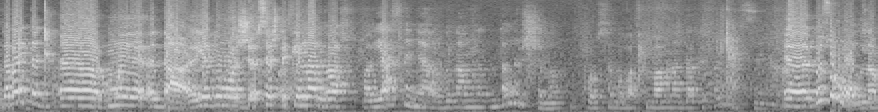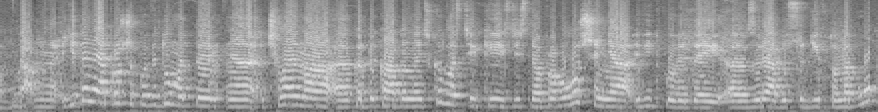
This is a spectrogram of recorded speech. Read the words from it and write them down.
Давайте е, ми, да, я думаю, що все ж таки Оскільки на ваше пояснення, ви нам не надали ще, ми просимо вас вам надати пояснення. Е, Безумовно, так. Єдине, я прошу повідомити е, члена е, КДК Донецької області, який здійснював проголошення відповідей е, з ряду судів та НАБУ,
